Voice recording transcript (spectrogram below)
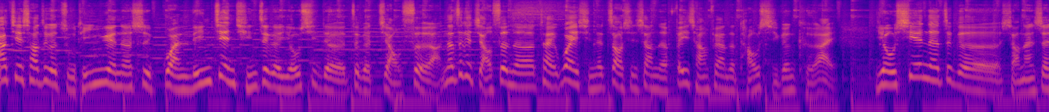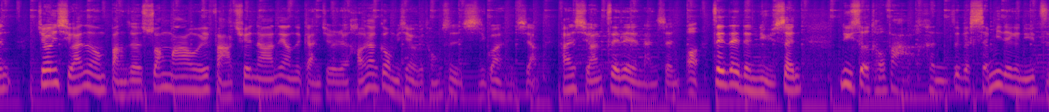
要介绍这个主题音乐呢，是《管林剑琴》这个游戏的这个角色啊。那这个角色呢，在外形的造型上呢，非常非常的讨喜跟可爱。有些呢，这个小男生就很喜欢那种绑着双马尾发圈啊那样的感觉的人，好像跟我们以前有个同事习惯很像，他很喜欢这一类的男生哦，这一类的女生，绿色头发很这个神秘的一个女子。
